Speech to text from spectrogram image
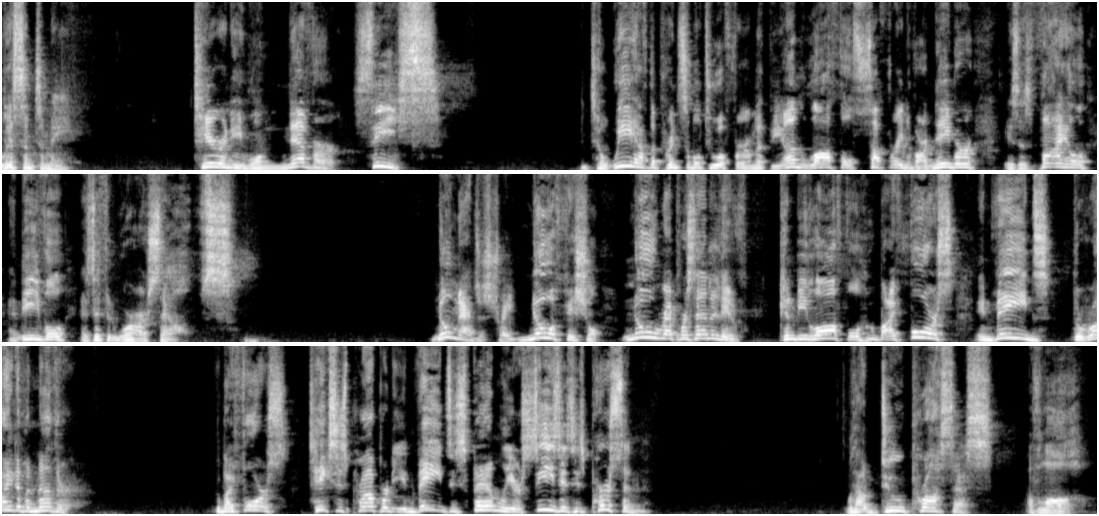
Listen to me. Tyranny will never cease until we have the principle to affirm that the unlawful suffering of our neighbor is as vile and evil as if it were ourselves. No magistrate, no official, no representative can be lawful who by force invades the right of another, who by force takes his property, invades his family, or seizes his person without due process of law,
